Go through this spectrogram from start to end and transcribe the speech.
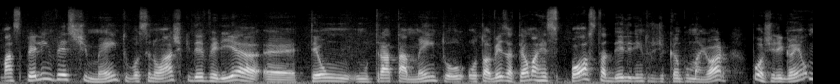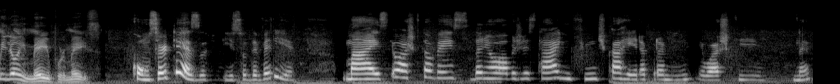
Mas pelo investimento, você não acha que deveria é, ter um, um tratamento, ou, ou, talvez até uma resposta dele dentro de campo maior? Poxa, ele ganha um milhão e meio por mês. Com certeza, isso deveria. Mas eu acho que talvez Daniel Alves já está em fim de carreira para mim. Eu acho que, né?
